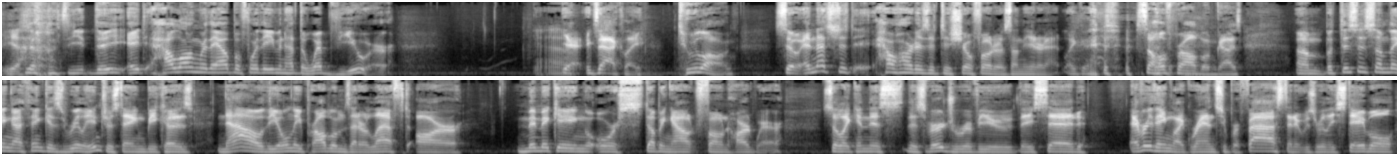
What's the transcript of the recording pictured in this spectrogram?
Yeah. So, the- it, how long were they out before they even had the web viewer? Yeah, exactly. Too long. So, and that's just how hard is it to show photos on the internet? Like, solve problem, guys. Um, but this is something I think is really interesting because now the only problems that are left are mimicking or stubbing out phone hardware. So, like in this this Verge review, they said everything like ran super fast and it was really stable.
